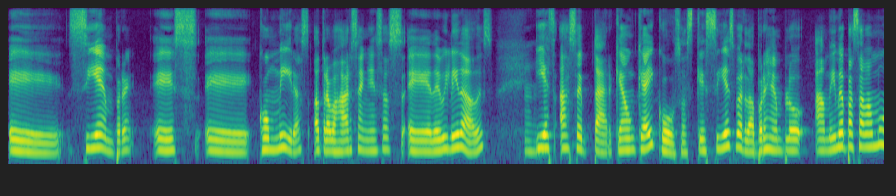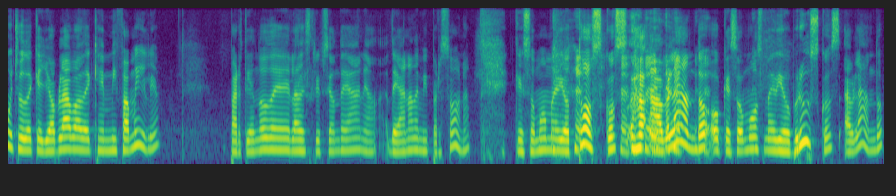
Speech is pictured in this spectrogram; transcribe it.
eh, siempre es eh, con miras a trabajarse en esas eh, debilidades y es aceptar que aunque hay cosas que sí es verdad, por ejemplo, a mí me pasaba mucho de que yo hablaba de que en mi familia, partiendo de la descripción de Ana, de Ana de mi persona, que somos medio toscos hablando o que somos medio bruscos hablando,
